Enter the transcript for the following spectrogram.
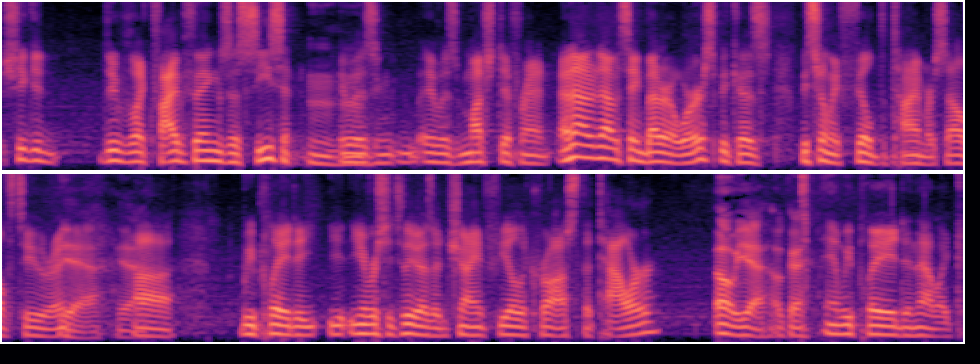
she could do like five things a season. Mm-hmm. It was, it was much different. And I'm not saying better or worse because we certainly filled the time ourselves too, right? Yeah, yeah. Uh, we played at University of Toledo has a giant field across the tower Oh yeah. Okay. and we played in that like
